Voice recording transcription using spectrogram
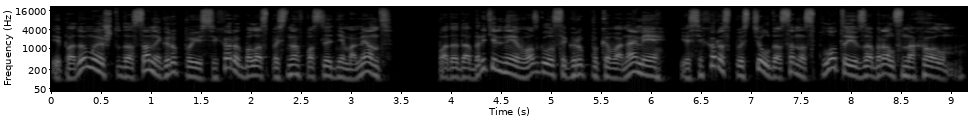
И подумаю, что Дасан и группа Исихару была спасена в последний момент. Под одобрительные возгласы группы Каванами, Исихару спустил Дасана с плота и взобрался на холм.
